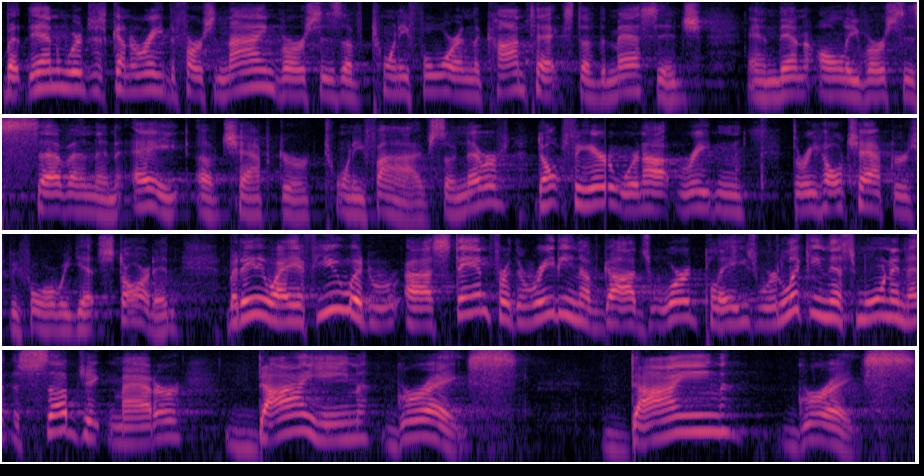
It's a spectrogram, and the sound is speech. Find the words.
But then we're just going to read the first nine verses of 24 in the context of the message and then only verses 7 and 8 of chapter 25. So never, don't fear, we're not reading three whole chapters before we get started. But anyway, if you would uh, stand for the reading of God's word, please. We're looking this morning at the subject matter dying grace. Dying grace.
